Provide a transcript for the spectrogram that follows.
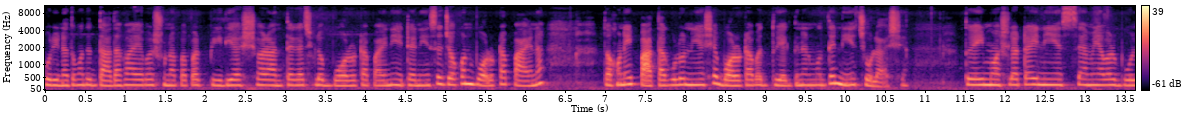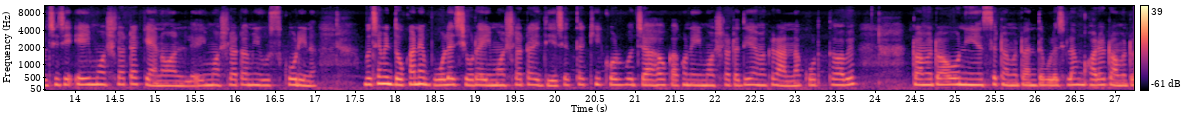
করি না। তোমাদের দাদাভাই আবার সোনা পাপার পিডিয়াশ্বর আনতে গেছিল, বড়টা পায়নি, এটা নিয়ে এসে যখন বড়টা পায় না, তখন এই পাতাগুলো নিয়ে এসে বড়টা আবার দু একদিনের মধ্যে নিয়ে চলে আসে। তো এই মশলাটাই নিয়ে এসছে আমি আবার বলছি যে, এই মশলাটা কেন আনলে? এই মশলাটা আমি ইউজ করি না। বলছে, আমি দোকানে বলেছি, ওরা এই মশলাটাই দিয়েছে। তা কী করব? যা হোক, এখন এই মশলাটা দিয়ে আমাকে রান্না করতে হবে। টমেটোও নিয়ে এসছে, টমেটো আনতে বলেছিলাম। ঘরে টমেটো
